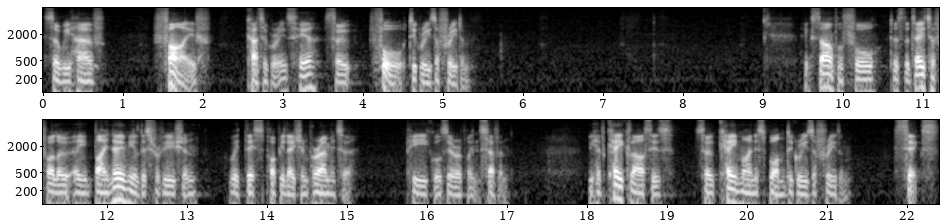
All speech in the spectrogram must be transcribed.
So we have 5 categories here, so 4 degrees of freedom. Example 4, does the data follow a binomial distribution with this population parameter, p equals 0.7? We have k classes, so k minus 1 degrees of freedom, 6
